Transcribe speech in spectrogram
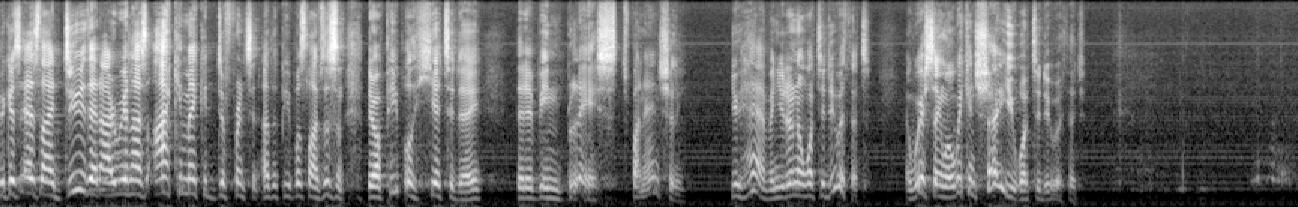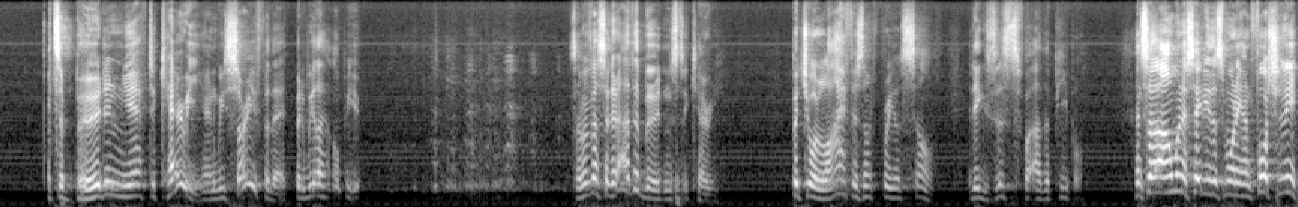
Because as I do that, I realize I can make a difference in other people's lives. Listen, there are people here today that have been blessed financially. You have, and you don't know what to do with it. And we're saying, well, we can show you what to do with it. It's a burden you have to carry, and we're sorry for that, but we'll help you. Some of us have got other burdens to carry. But your life is not for yourself, it exists for other people. And so I want to say to you this morning, unfortunately,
